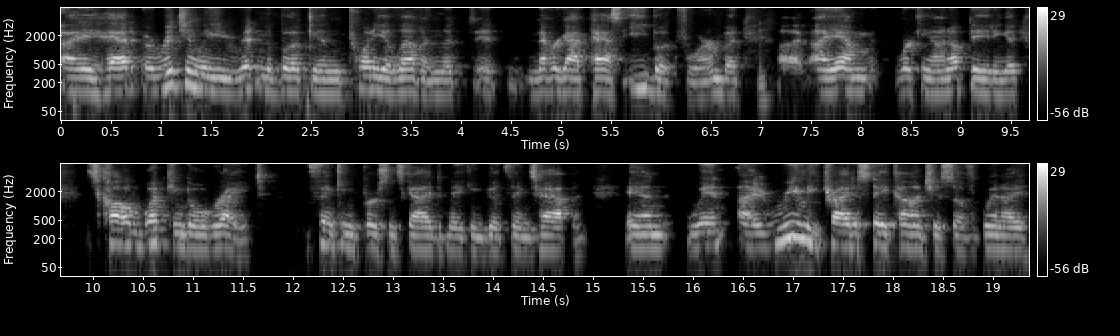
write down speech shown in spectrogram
I had originally written a book in 2011 that it never got past ebook form, but hmm. uh, I am working on updating it. It's called What Can Go Right Thinking Person's Guide to Making Good Things Happen. And when I really try to stay conscious of when I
